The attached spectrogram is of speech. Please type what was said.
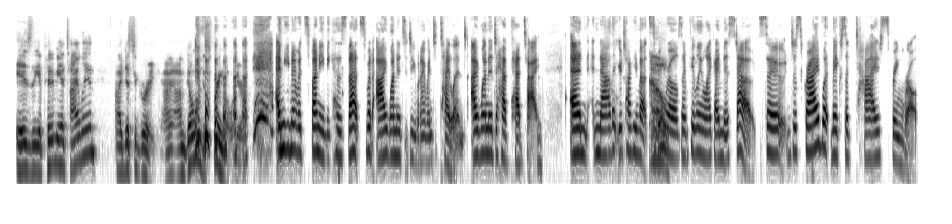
is the epitome of Thailand. I disagree. I, am going to spring roll here. and you know, it's funny because that's what I wanted to do when I went to Thailand. I wanted to have pad Thai. And now that you're talking about spring rolls, I'm feeling like I missed out. So describe what makes a Thai spring roll.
